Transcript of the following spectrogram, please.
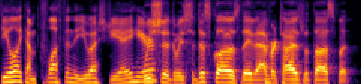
feel like I'm fluffing the USGA here. We should we should disclose they've advertised with us, but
